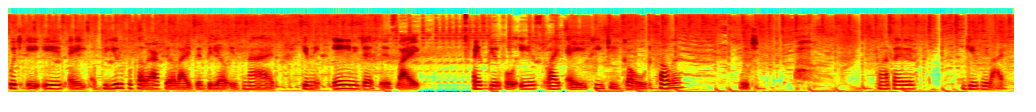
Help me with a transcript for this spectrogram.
which it is a, a beautiful color. I feel like this video is not giving it any justice. Like, it's beautiful. It's like a peachy gold color, which oh, when I say this, gives me life.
